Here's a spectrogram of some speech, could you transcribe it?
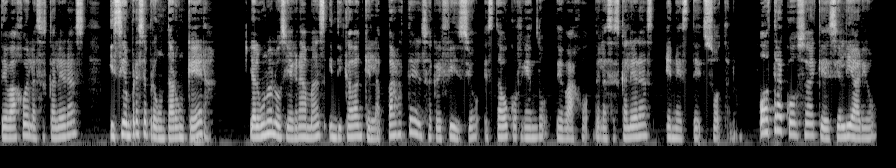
debajo de las escaleras, y siempre se preguntaron qué era. Y algunos de los diagramas indicaban que la parte del sacrificio estaba ocurriendo debajo de las escaleras en este sótano. Otra cosa que decía el diario,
